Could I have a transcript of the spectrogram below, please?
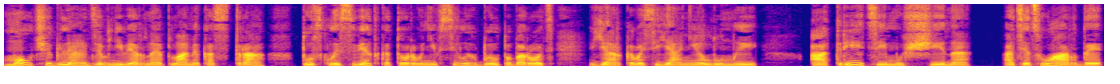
молча глядя в неверное пламя костра, тусклый свет которого не в силах был побороть яркого сияния луны, а третий мужчина, отец Уарды,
